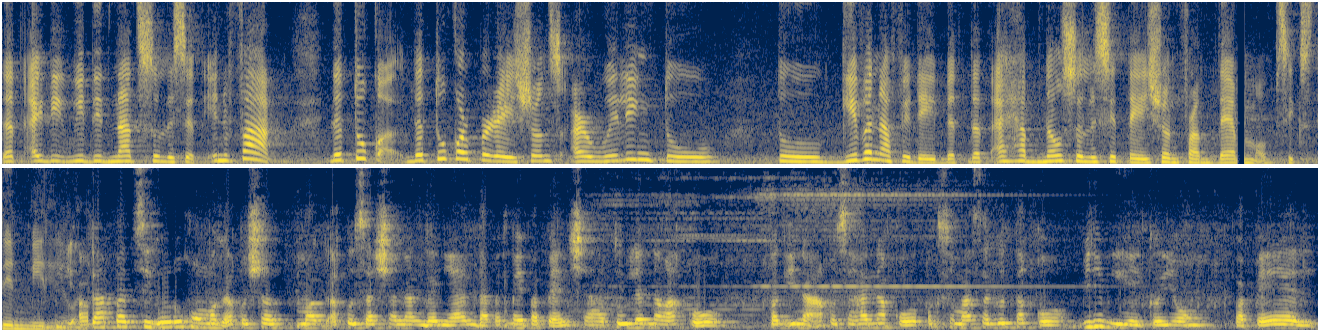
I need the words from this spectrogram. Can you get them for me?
that I did, we did not solicit. In fact, the two the two corporations are willing to to give an affidavit that I have no solicitation from them of 16 million. Dapat siguro kung mag-akusa, mag-akusa siya ng ganyan, dapat may papel siya. Tulad ng ako, pag inaakusahan ako, pag sumasagot ako, binibigay ko yung papel.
